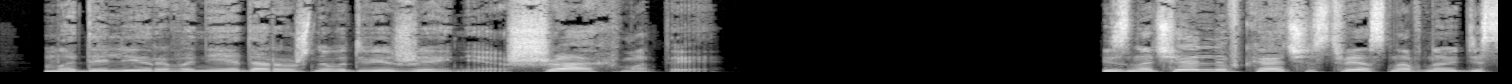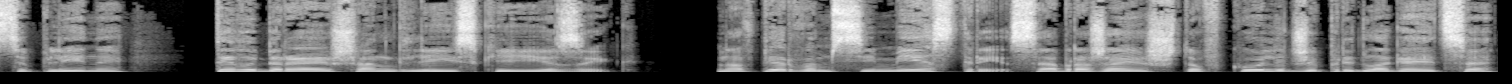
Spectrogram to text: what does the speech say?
— моделирование дорожного движения, шахматы. Изначально в качестве основной дисциплины ты выбираешь английский язык, но в первом семестре соображаешь, что в колледже предлагается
